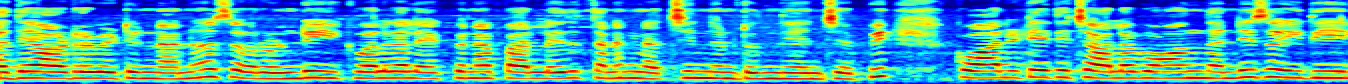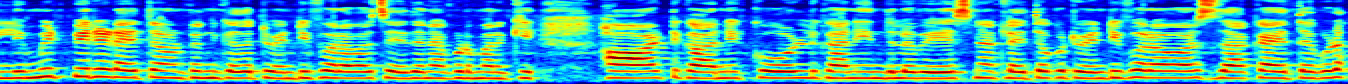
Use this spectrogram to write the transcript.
అదే ఆర్డర్ పెట్టున్నాను. సో రెండు ఈక్వల్గా లేకపోయినా పర్లేదు తనకు నచ్చింది ఉంటుంది అని చెప్పి. క్వాలిటీ అయితే చాలా బాగుందండి. సో ఇది లిమిట్ పీరియడ్ అయితే ఉంటుంది కదా ట్వంటీ ఫోర్ అవర్స్ ఏదైనా కూడా మనకి హాట్ కానీ కోల్డ్ కానీ ఇందులో వేసినట్లయితే ఒక ట్వంటీ ఫోర్ అవర్స్ దాకా అయితే కూడా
